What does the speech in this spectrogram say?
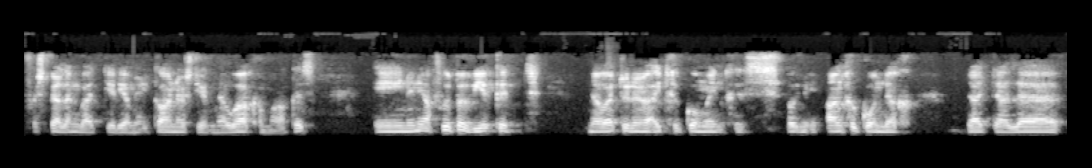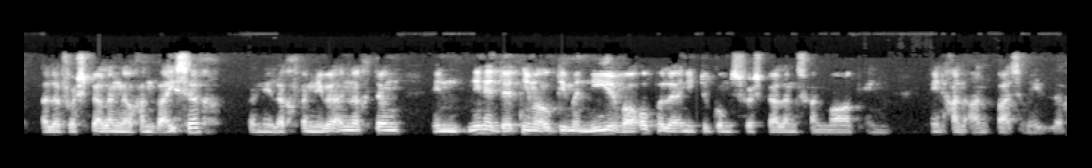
voorspelling wat deur die Amerikaners deur NOAA gemaak is. En in die afgelope week het NOAA toe nou uitgekom en aangekondig dat hulle hulle voorspelling nou gaan wysig in die lig van nuwe inligting en nie net dit nie maar ook die manier waarop hulle in die toekoms voorspellings gaan maak en en gaan aanpas in die lig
